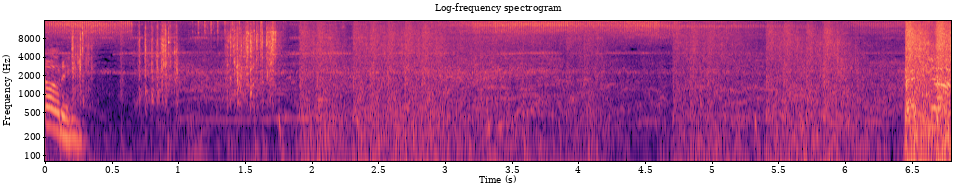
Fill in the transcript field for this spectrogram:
Reloading. Heads up!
